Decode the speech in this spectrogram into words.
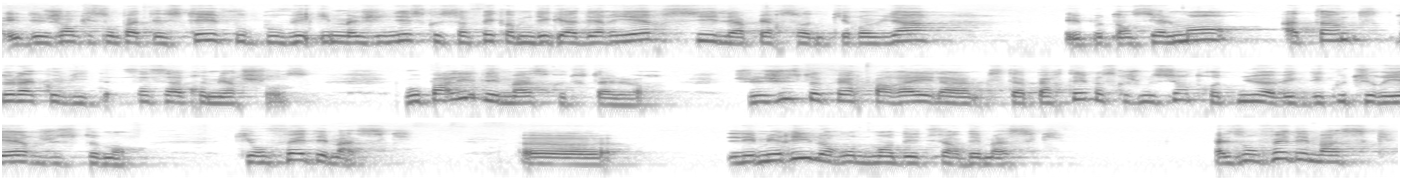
et des gens qui ne sont pas testés, vous pouvez imaginer ce que ça fait comme dégâts derrière si la personne qui revient est potentiellement atteinte de la Covid. Ça, c'est la première chose. Vous parliez des masques tout à l'heure. Je vais juste faire pareil, là, un petit aparté, parce que je me suis entretenue avec des couturières, justement, qui ont fait des masques. Euh, les mairies leur ont demandé de faire des masques. Elles ont fait des masques.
